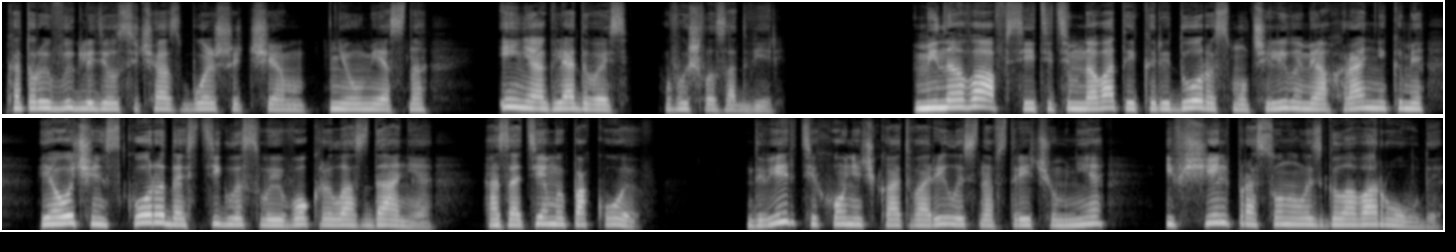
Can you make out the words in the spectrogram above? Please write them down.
который выглядел сейчас больше, чем неуместно, и, не оглядываясь, вышла за дверь. Миновав все эти темноватые коридоры с молчаливыми охранниками, я очень скоро достигла своего крыла здания, а затем и покоев. Дверь тихонечко отворилась навстречу мне, и в щель просунулась голова Роуды.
